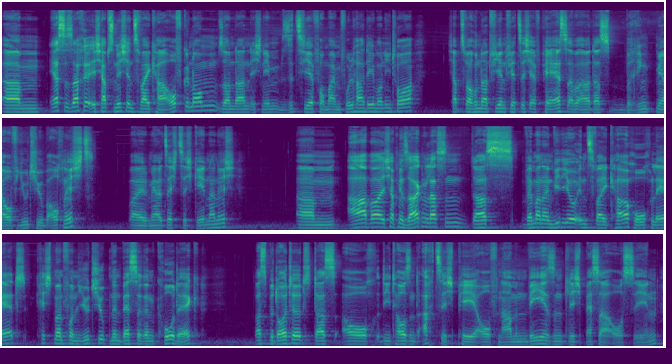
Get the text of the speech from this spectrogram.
Ähm, erste Sache, ich habe es nicht in 2K aufgenommen, sondern ich sitze hier vor meinem Full HD Monitor. Ich habe zwar 144 FPS, aber das bringt mir auf YouTube auch nichts, weil mehr als 60 gehen da nicht. Ähm, aber ich habe mir sagen lassen, dass wenn man ein Video in 2K hochlädt, kriegt man von YouTube einen besseren Codec. Was bedeutet, dass auch die 1080p Aufnahmen wesentlich besser aussehen.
